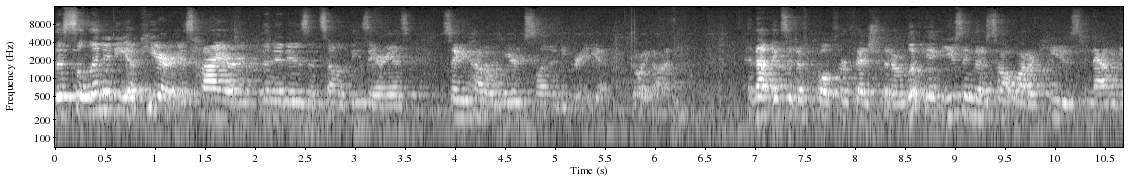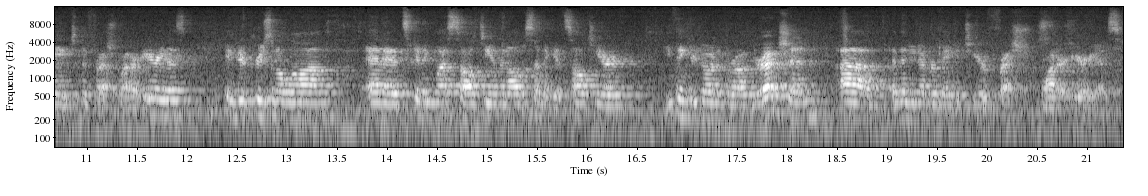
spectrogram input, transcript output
the salinity up here is higher than it is in some of these areas, so you have a weird salinity gradient going on. And that makes it difficult for fish that are looking, using those saltwater cues to navigate to the freshwater areas. If you're cruising along and it's getting less salty and then all of a sudden it gets saltier, you think you're going in the wrong direction, um, and then you never make it to your freshwater areas.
